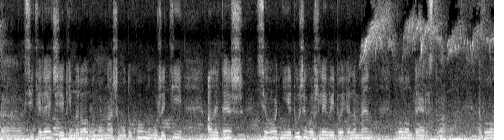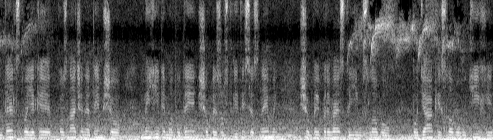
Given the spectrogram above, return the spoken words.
е, всі ті речі, які ми робимо в нашому духовному житті, але теж сьогодні є дуже важливий той елемент волонтерства. Волонтерство, яке позначене тим, що ми їдемо туди, щоб зустрітися з ними, щоб привести їм слово подяки, слово утіхи,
